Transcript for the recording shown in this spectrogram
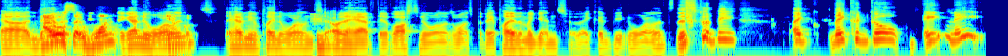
Uh, they I will say one- They got New Orleans. they haven't even played New Orleans. Mhm. Oh, they have. They've lost to New Orleans once, but they play them again, so they could beat New Orleans. This could be like they could go eight and eight,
